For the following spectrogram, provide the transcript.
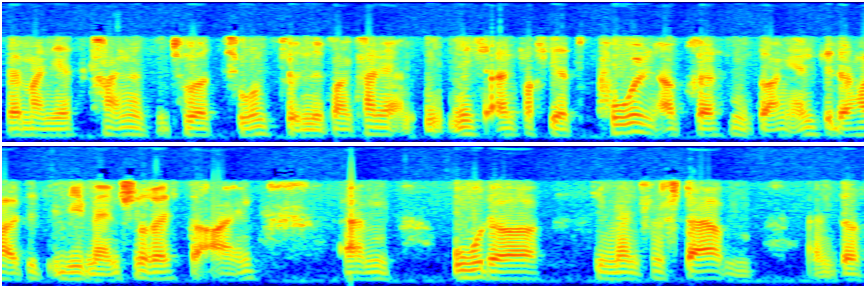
wenn man jetzt keine Situation findet. Man kann ja nicht einfach jetzt Polen erpressen und sagen, entweder haltet ihr die Menschenrechte ein ähm, oder die Menschen sterben. Das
